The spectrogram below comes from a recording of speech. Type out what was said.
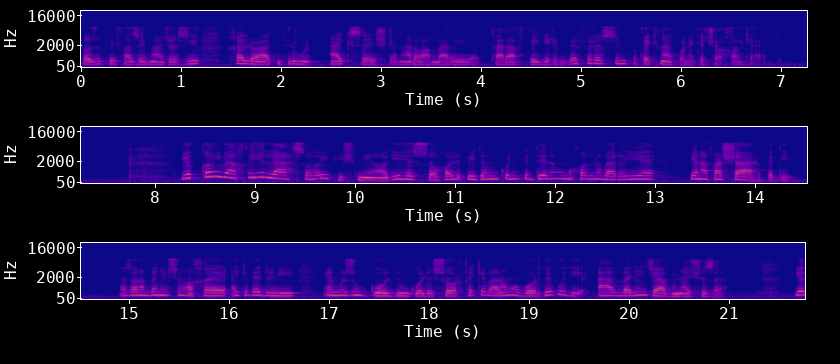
تازه توی فضای مجازی خیلی راحت می‌تونیم اون عکس اشکنه رو هم برای طرف بگیریم بفرستیم. و فکر نکنه که چاخان کردیم. یا گاهی وقتا یه لحظه های پیش میاد یه حس و حالی پیدا می‌کنیم که دلمون می‌خواد اونو برای یه نفر شهر بدیم. مثلا بنویسیم آخه اگه بدونی امروز اون گلدون گل سرخه که برام آورده بودی اولین جوونش زد. یا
